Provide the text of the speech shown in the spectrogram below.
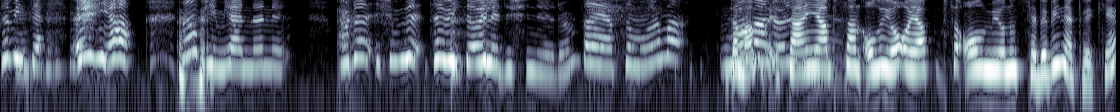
tabii ki de ya ne yapayım yani hani burada şimdi tabii ki de öyle düşünüyorum. Ben yapsam olur ama Tamam normalde sen yapsan oluyor o yapsa olmuyor'nun sebebi ne peki?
